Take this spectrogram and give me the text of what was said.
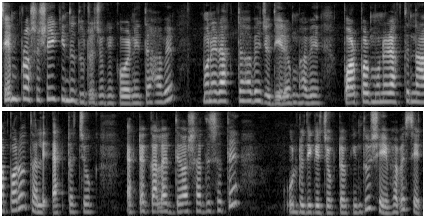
সেম প্রসেসেই কিন্তু দুটো চোখে করে নিতে হবে। মনে রাখতে হবে, যদি এরকমভাবে পরপর মনে রাখতে না পারো, তাহলে একটা চোখ, একটা কালার দেওয়ার সাথে সাথে উল্টো দিকে চোখটাও কিন্তু সেইভাবে সেট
